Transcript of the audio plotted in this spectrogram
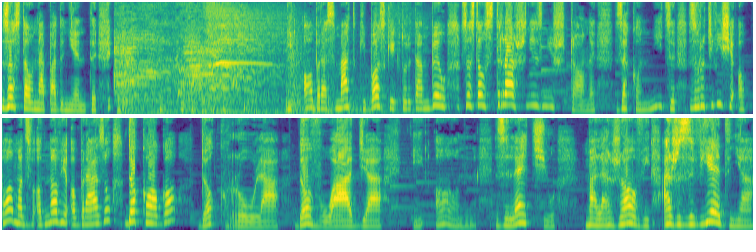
został napadnięty obraz Matki Boskiej, który tam był, został strasznie zniszczony. Zakonnicy zwrócili się o pomoc w odnowie obrazu do kogo? Do króla, do władzia. I on zlecił malarzowi aż z Wiednia,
